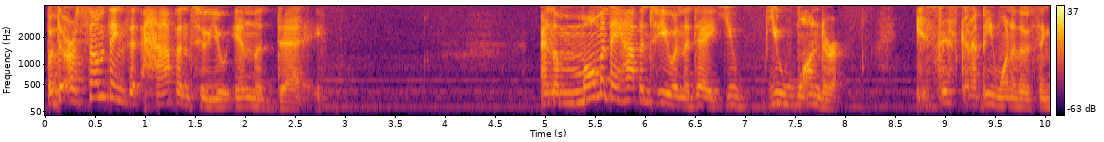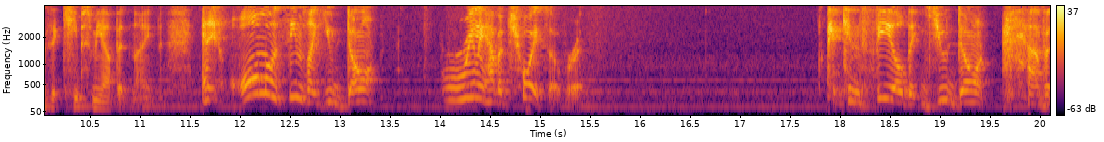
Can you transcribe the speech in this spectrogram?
But there are some things that happen to you in the day And the moment they happen to you in the day, you you wonder, is this going to be one of those things that keeps me up at night? And it almost seems like you don't really have a choice over it. It can feel that you don't have a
